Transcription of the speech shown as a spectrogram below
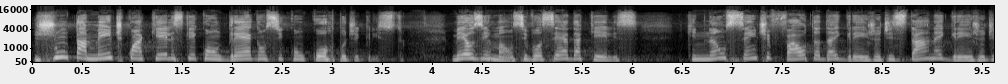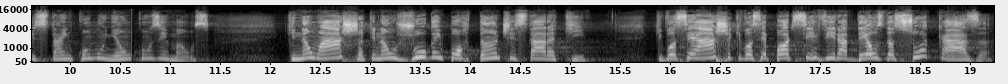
juntamente com aqueles que congregam-se com o corpo de Cristo. Meus irmãos, se você é daqueles que não sente falta da igreja, de estar na igreja, de estar em comunhão com os irmãos, que não acha, que não julga importante estar aqui, que você acha que você pode servir a Deus da sua casa,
